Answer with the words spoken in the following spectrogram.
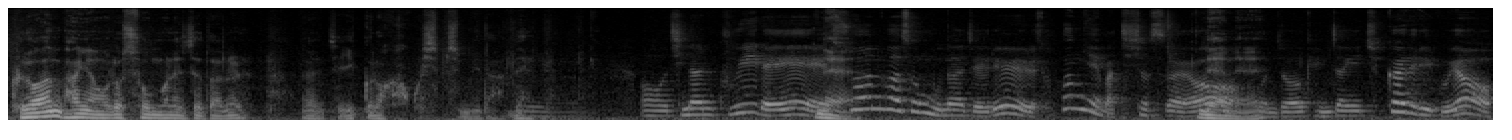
그러한 방향으로 수원문화재단을 이제 이끌어가고 싶습니다. 네. 어, 지난 9일에 네. 수원화성문화제를 성황리에 마치셨어요. 네네. 먼저 굉장히 축하드리고요.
